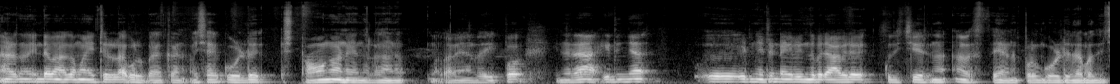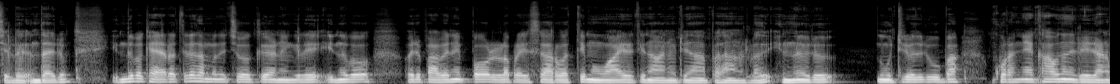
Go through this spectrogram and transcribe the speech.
നടന്നതിന്റെ ഭാഗമായിട്ടുള്ള പുൾ ബാക്കാണ് പക്ഷേ ഗോൾഡ് സ്ട്രോങ് ആണ് എന്നുള്ളതാണ് പറയാനുള്ളത്. ഇപ്പോൾ ഇന്നലെ ഇടിഞ്ഞ ഇടിഞ്ഞിട്ടുണ്ടെങ്കിലും ഇന്നിപ്പോൾ രാവിലെ കുതിച്ചു വരുന്ന അവസ്ഥയാണ് ഇപ്പോഴും ഗോൾഡിനെ സംബന്ധിച്ചുള്ളത്. എന്തായാലും ഇന്നിപ്പോൾ കേരളത്തിലെ സംബന്ധിച്ച് നോക്കുകയാണെങ്കിൽ ഇന്നിപ്പോൾ ഒരു പവനിപ്പോൾ ഉള്ള പ്രൈസ് അറുപത്തി മൂവായിരത്തി നാനൂറ്റി നാൽപ്പതാണുള്ളത് ഇന്ന് ഒരു നൂറ്റി ഇരുപത് രൂപ കുറഞ്ഞേക്കാവുന്ന നിലയിലാണ്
